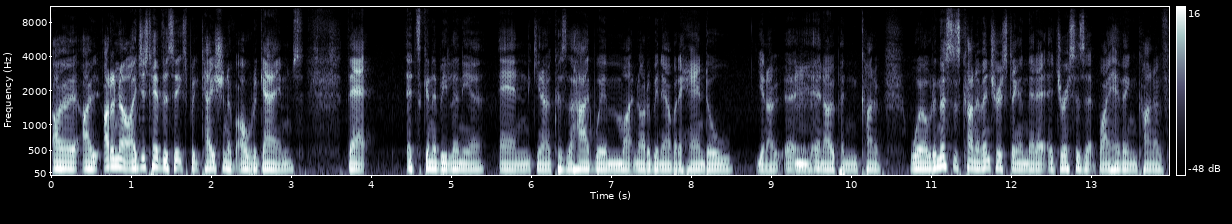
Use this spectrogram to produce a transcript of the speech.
I I, I don't know. I just have this expectation of older games that it's going to be linear, and you know because the hardware might not have been able to handle you know a, mm. an open kind of world. And this is kind of interesting in that it addresses it by having kind of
